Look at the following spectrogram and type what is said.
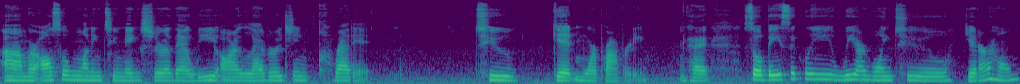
um, we're also wanting to make sure that we are leveraging credit to get more property. Okay, so basically, we are going to get our home.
